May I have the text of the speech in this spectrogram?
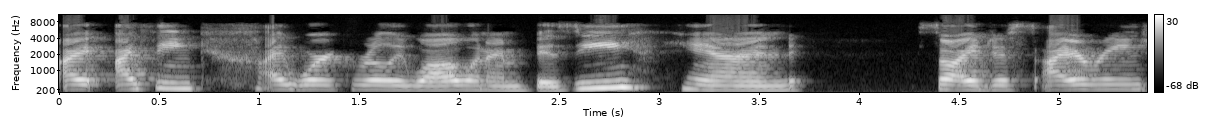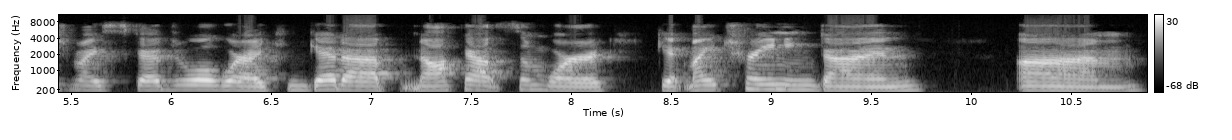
I, I think I work really well when I'm busy. And so I just, I arrange my schedule where I can get up, knock out some work, get my training done, um,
